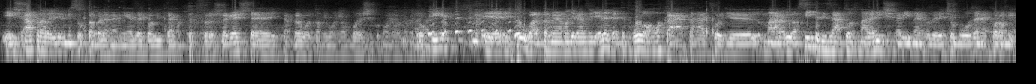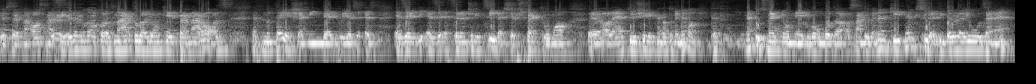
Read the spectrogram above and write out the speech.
És általában én mi szoktam belemenni ezekbe a vitáknak tök fölösleges, de éppen be voltam jól nyomva, és akkor gondoltam, hogy oké. Okay. És próbáltam elmagyarázni, hogy eleve, tehát hol a határ, tehát hogy már ő a szintetizátort már elismeri, mert az egy csomó zenekar, amit ő már használ szintetizátort, akkor az már tulajdonképpen már az, tehát no, teljesen mindegy, hogy ez, ez, ez, egy, ez egyszerűen csak egy szélesebb spektruma a lehetőségeknek, attól még nem, a, tehát nem tudsz megnyomni egy gombot a számítógépben, nem, ki, nem születik belőle jó zene.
